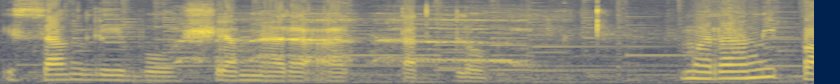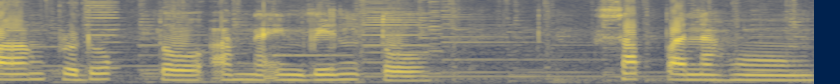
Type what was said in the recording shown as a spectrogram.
1903. Marami pang produkto ang naimbento sa panahong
